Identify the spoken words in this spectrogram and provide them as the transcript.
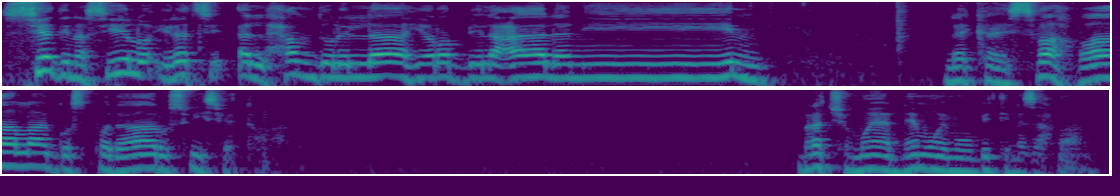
Sjedi na sjelo i reci Alhamdulillahi Rabbil Alamin. Neka je sva hvala gospodaru svih svjetova. Braćo moja, nemojmo biti nezahvalni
